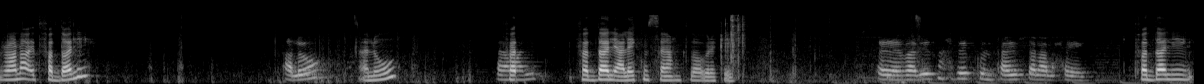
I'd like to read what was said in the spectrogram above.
رنا اتفضلي. ألو؟ ألو؟ السلام ف- عليكم. اتفضلي عليكم السلام ورحمة الله وبركاته. آه بعد إذن حضرتك كنت عايزة أسأل على حاجة. اتفضلي.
